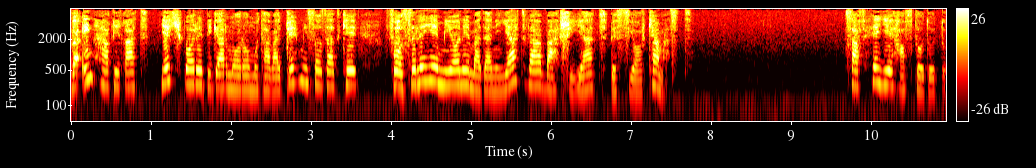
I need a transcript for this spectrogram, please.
و این حقیقت یک بار دیگر ما را متوجه می سازد که فاصله میان مدنیت و وحشیت بسیار کم است صفحه 72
